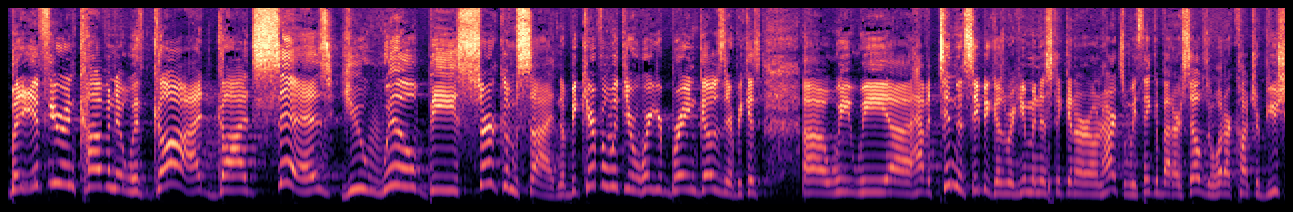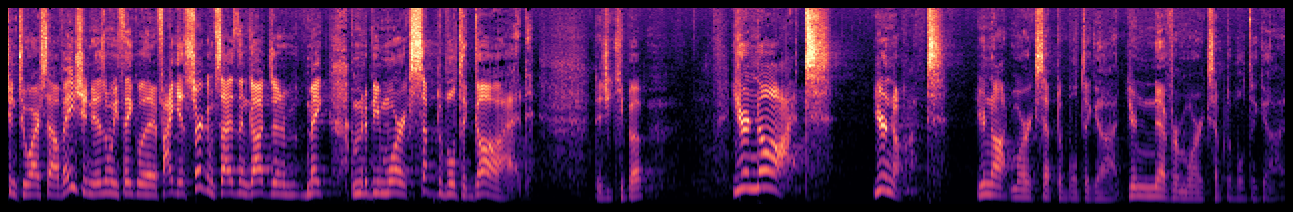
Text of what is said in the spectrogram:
But if you're in covenant with God, God says you will be circumcised. Now, be careful with your, where your brain goes there because uh, we, we uh, have a tendency, because we're humanistic in our own hearts, and we think about ourselves and what our contribution to our salvation is, and we think, well, if I get circumcised, then God's going to make, I'm going to be more acceptable to God. Did you keep up? You're not. You're not. You're not more acceptable to God. You're never more acceptable to God.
